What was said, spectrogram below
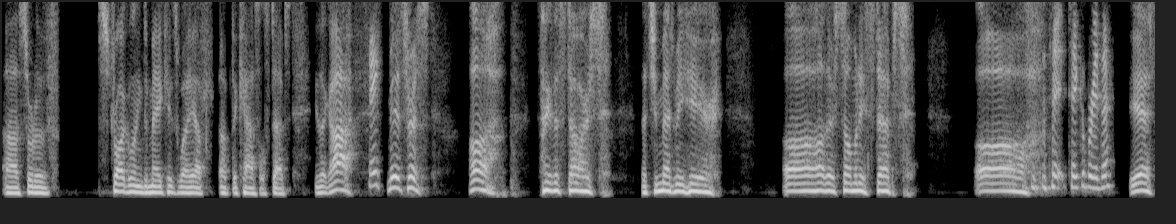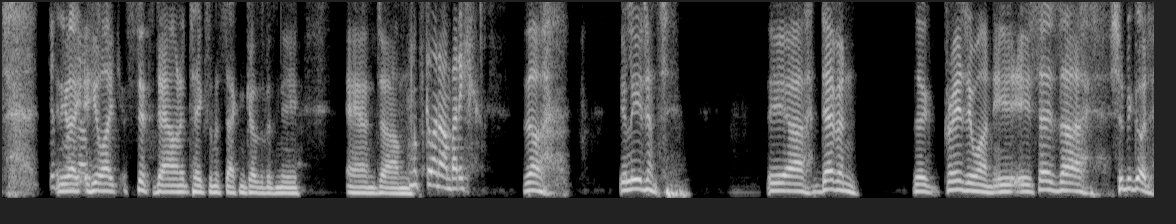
uh, sort of struggling to make his way up up the castle steps. He's like, "Ah, Hey. mistress! Oh, thank the stars that you met me here. Oh, there's so many steps. Oh, Ta take a breather. yes." Just and he like go. he like sits down. It takes him a second because of his knee, and um, What's going on, buddy? the allegiance the uh Devin the crazy one he, he says uh should be good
